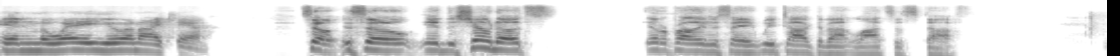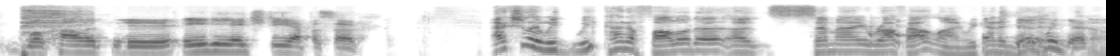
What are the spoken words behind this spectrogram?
in the way you and I can. So so in the show notes, it'll probably just say we talked about lots of stuff. We'll call it the ADHD episode. Actually, we we kind of followed a, a semi rough outline. We kind of did. we did. So,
